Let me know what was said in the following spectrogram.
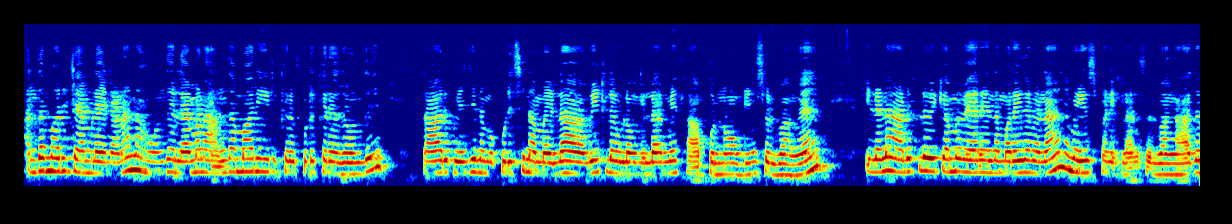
அந்த மாதிரி டைமில் என்னென்னா நம்ம வந்து லெமன் அந்த மாதிரி இருக்கிற கொடுக்குறத வந்து தாறு பிழிஞ்சு நம்ம குடித்து நம்ம எல்லாம் வீட்டில் உள்ளவங்க எல்லாருமே சாப்பிட்ணும் அப்படின்னு சொல்லுவாங்க. இல்லைனா அடுப்பில் வைக்காமல் வேறு எந்த முறையில் வேணால் நம்ம யூஸ் பண்ணிக்கலாம்னு சொல்லுவாங்க. அதை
